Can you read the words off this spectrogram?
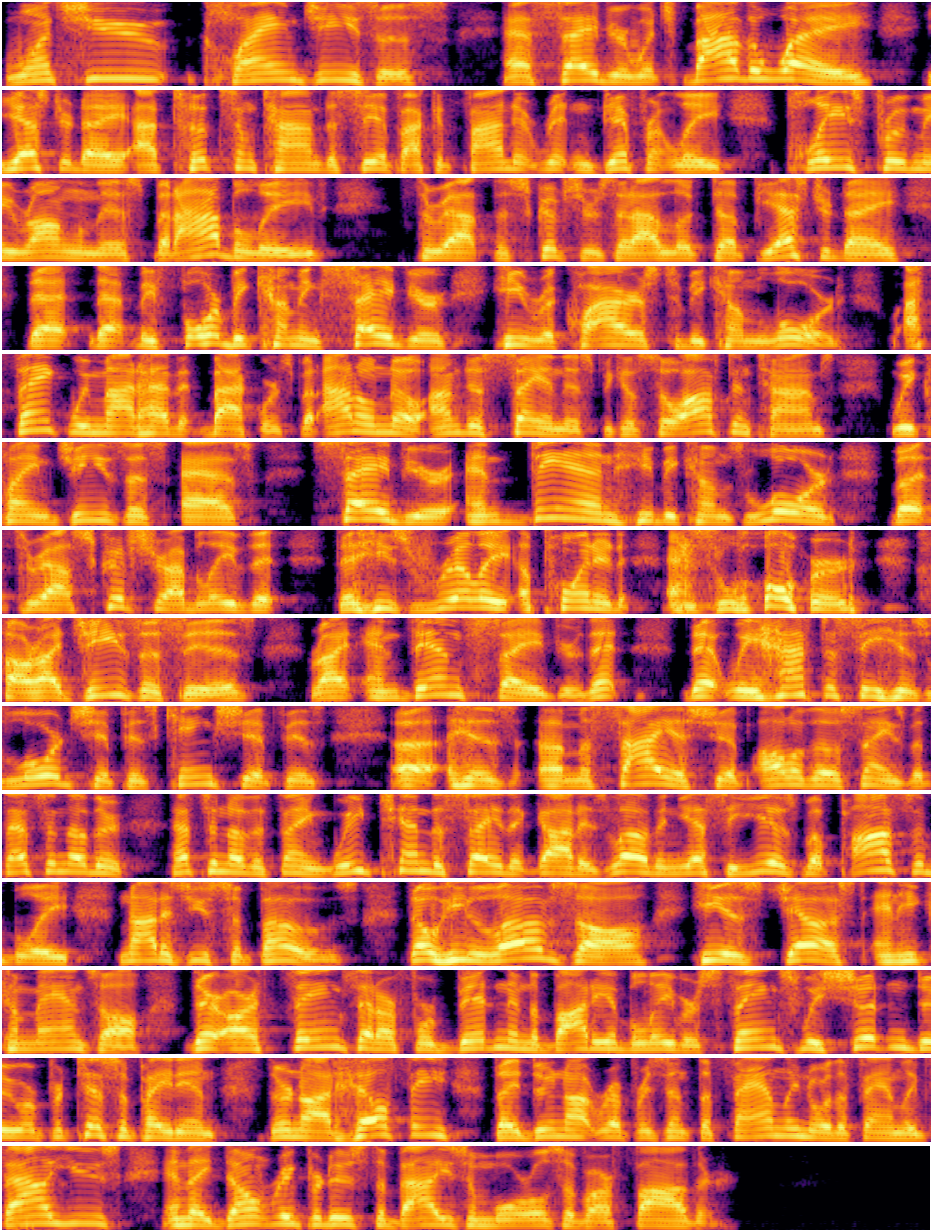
Once you claim Jesus as Savior, which by the way, yesterday I took some time to see if I could find it written differently. Please prove me wrong on this, but I believe throughout the scriptures that I looked up yesterday that, that before becoming savior, he requires to become Lord. I think we might have it backwards, but I don't know. I'm just saying this because so oftentimes we claim Jesus as Savior, and then he becomes Lord. But throughout scripture, I believe that, that he's really appointed as Lord. All right. Jesus is, right? And then Savior. That, that we have to see his Lordship, his kingship, his, uh, his uh, Messiahship, all of those things. But that's another, that's another thing. We tend to say that God is love, and yes, he is, but possibly not as you suppose. Though he loves all, he is just and he commands all. There are things that are forbidden in the body of believers things we shouldn't do or participate in. They're not healthy. They do not represent the family nor the family values, and they don't reproduce the values and morals of our Father.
